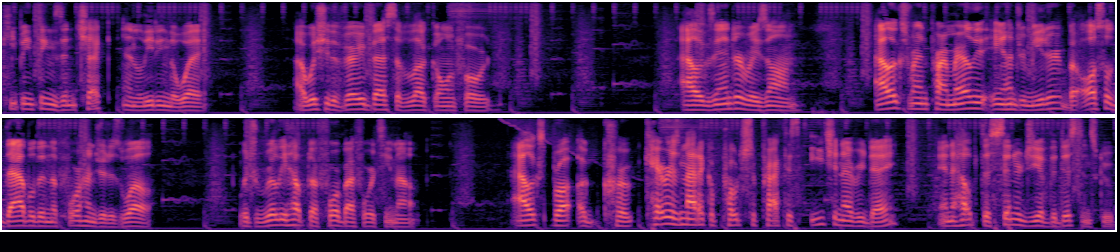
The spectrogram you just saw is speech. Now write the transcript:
keeping things in check and leading the way. I wish you the very best of luck going forward. Alexander Raison. Alex ran primarily the 800 meter, but also dabbled in the 400 as well which really helped our 4x4 team out. Alex brought a charismatic approach to practice each and every day, and it helped the synergy of the distance group,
